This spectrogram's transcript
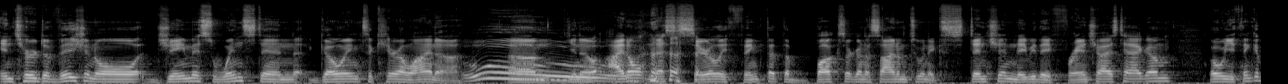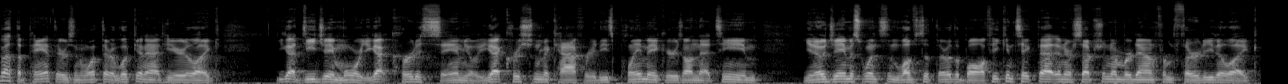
interdivisional Jameis Winston going to Carolina. Um, you know, I don't necessarily think that the Bucs are going to sign him to an extension. Maybe they franchise tag him. But when you think about the Panthers and what they're looking at here, like you got DJ Moore, you got Curtis Samuel, you got Christian McCaffrey, these playmakers on that team. You know, Jameis Winston loves to throw the ball. If he can take that interception number down from 30 to like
